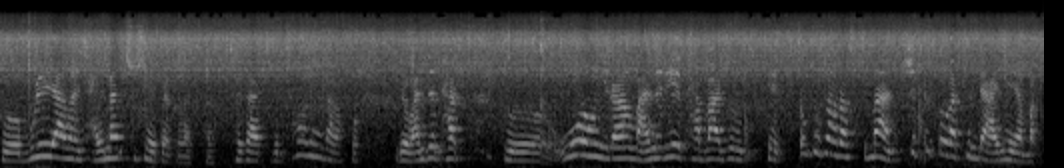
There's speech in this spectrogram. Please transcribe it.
그 물량을 잘 맞추셔야 될 것 같아요. 제가 지금 처음 해봐갖고 이제 완전 다 그 우엉이랑 마늘이 다 마저 이렇게 쫑쫑 썰었지만 씹힐 것 같은데 아니에요. 막다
